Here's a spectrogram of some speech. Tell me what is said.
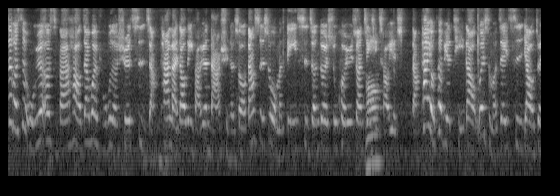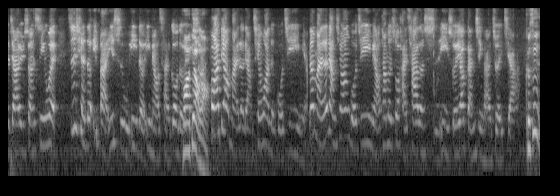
这个是五月二十八号，在卫福部的薛次长他来到立法院答询的时候，当时是我们第一次针对纾困预算进行朝野协商。他有特别提到，为什么这一次要追加预算，是因为之前的一百一十五亿的疫苗采购的花掉了，花掉买了两千万的国际疫苗。那买了两千万国际疫苗，他们说还差了十亿，所以要赶紧来追加。可是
